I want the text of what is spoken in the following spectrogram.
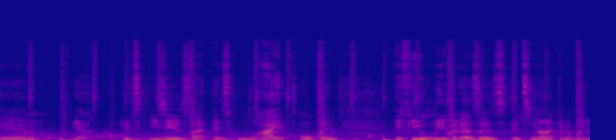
And yeah, it's easy as that. It's wide open. If you leave it as is, it's not going to be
